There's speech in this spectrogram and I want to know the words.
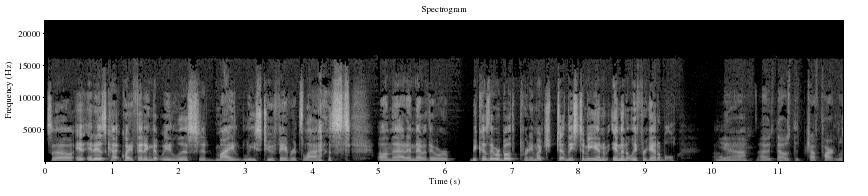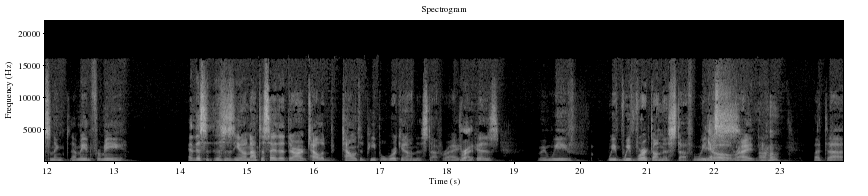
so it, it is quite fitting that we listed my least two favorites last on that, and that they were because they were both pretty much, at least to me, im- imminently forgettable. Uh, yeah, uh, that was the tough part. Listening, I mean, for me, and this is this is you know not to say that there aren't talent, talented people working on this stuff, right? Right. Because I mean, we've we've we've worked on this stuff, and we Yes. know, right? Uh-huh. know? But uh,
